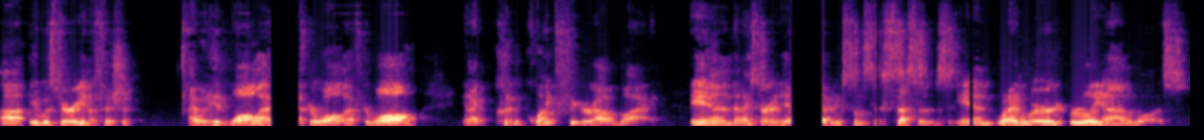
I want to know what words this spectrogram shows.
uh, it was very inefficient. I would hit wall after wall after wall, and I couldn't quite figure out why. And then I started having some successes. And what I learned early on was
